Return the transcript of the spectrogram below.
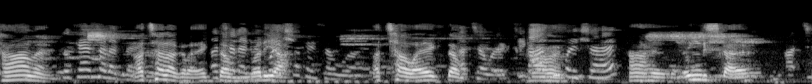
हाँ मैम तो कैसा लग रहा है अच्छा लग रहा है अच्छा एकदम लग रहा है बढ़िया परीक्षा कैसा हुआ है अच्छा हुआ है एकदम अच्छा हुआ है हाँ, आज भी हाँ। परीक्षा है हाँ है इंग्लिश का है আচ্ছা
